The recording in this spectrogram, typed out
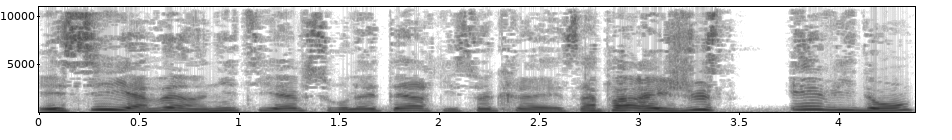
et s'il y avait un ETF sur l'Ether qui se crée, ça paraît juste évident.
